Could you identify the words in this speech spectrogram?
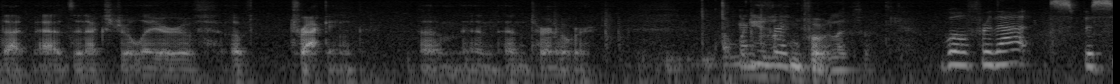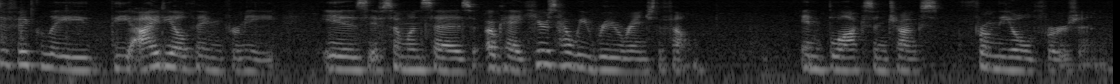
that adds an extra layer of, of tracking um, and, and turnover. And what are you for- looking for, Alexa? Well, for that specifically, the ideal thing for me is if someone says, okay, here's how we rearrange the film in blocks and chunks from the old version.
